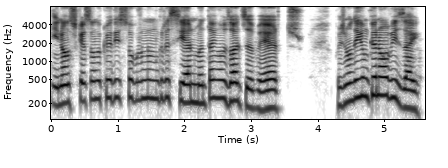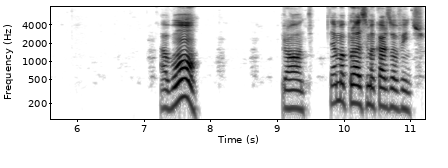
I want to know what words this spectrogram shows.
E não se esqueçam do que eu disse sobre o Nuno Graciano. Mantenham os olhos abertos. Pois não digam que eu não avisei. Tá bom? Pronto. Até uma próxima, caros ouvintes.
